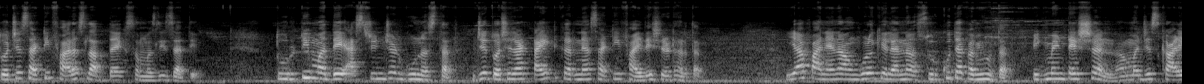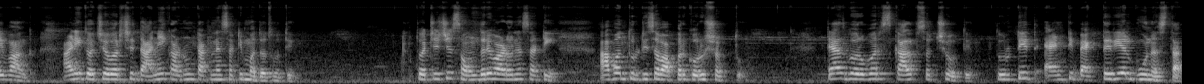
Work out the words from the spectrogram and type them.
त्वचेसाठी फारच लाभदायक समजली जाते. तुरटीमध्ये ॲस्ट्रिंजंट गुण असतात जे त्वचेला टाईट करण्यासाठी फायदेशीर ठरतात. या पाण्यानं आंघोळ केल्यानं सुरकुत्या कमी होतात. पिगमेंटेशन म्हणजेच काळे वांग आणि त्वचेवरचे दाणे काढून टाकण्यासाठी मदत होते. त्वचेचे सौंदर्य वाढवण्यासाठी आपण तुरटीचा वापर करू शकतो. त्याचबरोबर स्काल्प स्वच्छ होते. तुरटीत अँटीबॅक्टेरियल गुण असतात.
